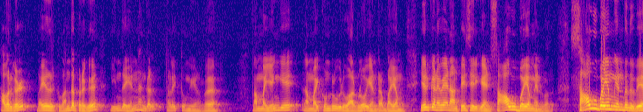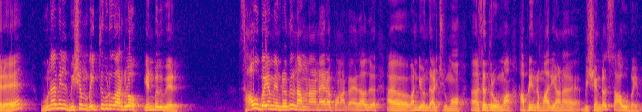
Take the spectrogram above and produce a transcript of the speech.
அவர்கள் வயதிற்கு வந்த பிறகு இந்த எண்ணங்கள் தலை தூங்குகிறது நம்மை எங்கே நம்மை கொன்று விடுவார்களோ என்ற பயம். ஏற்கனவே நான் பேசியிருக்கேன் சாவு பயம் என்பது. சாவு பயம் என்பது வேறு உணவில் விஷம் வைத்து விடுவார்களோ என்பது வேறு. சாவு பயம் என்றது நாம் நான் நேராக போனாக்கா ஏதாவது வண்டி வந்து அடிச்சிடுமோ செத்துருவோமா அப்படின்ற மாதிரியான விஷயங்கள் சாவு பயம்.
